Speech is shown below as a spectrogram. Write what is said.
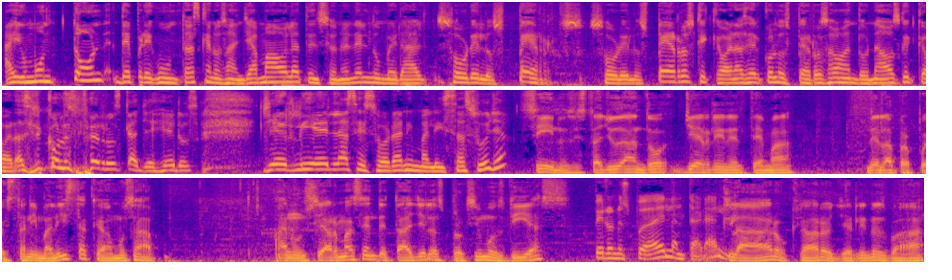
Hay un montón de preguntas que nos han llamado la atención en el numeral sobre los perros, sobre los perros, que qué van a hacer con los perros abandonados, que qué van a hacer con los perros callejeros. Yerli es la asesora animalista suya. Sí, nos está ayudando Jerry en el tema de la propuesta animalista que vamos a anunciar más en detalle los próximos días. Pero nos puede adelantar algo. Claro, claro, Jerry nos va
